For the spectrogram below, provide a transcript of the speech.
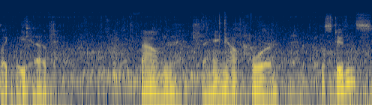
Looks like we have found the hangout for the students.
